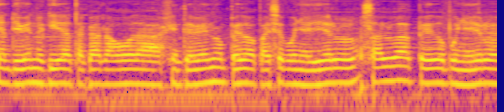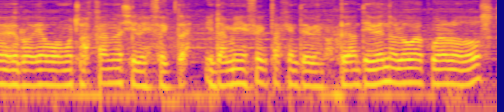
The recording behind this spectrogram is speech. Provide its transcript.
y Antivenom quiere atacar ahora a Gente Venom, pero aparece Puño Hierro, salva, pero Puño Hierro rodeado por muchos Carnage y lo infecta. Y también infecta a Gente Venom. Pero Antivenom logra curar los dos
